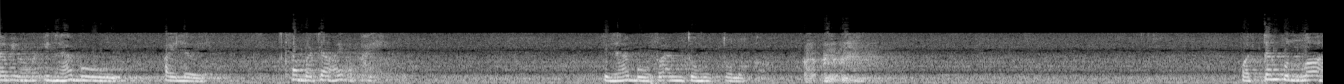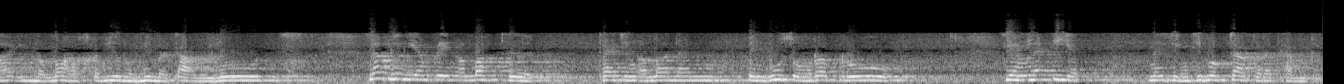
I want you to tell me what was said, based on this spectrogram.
นบีบอกว่าอิดฮบูไปเลย ข้าพเจ้าให้อภัยอิลฮะบูฟันตุมตุลกวัดตตะกุลลอฮ์อินนัลลอฮ์ขบีรุมิมาตาวิลูนและพึงยำเกรงอัลลอฮ์เถิดแท้จริงอัลลอฮ์นั้นเป็นผู้ทรงรอบรู้ยังละเอียดในสิ่งที่พวกเจ้ากระทำกัน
